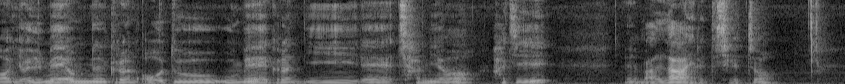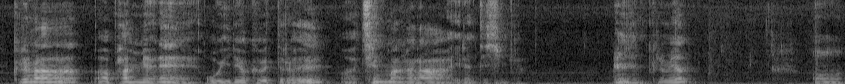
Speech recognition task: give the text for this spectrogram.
어, 열매 없는 그런 어두움의 그런 일에 참여하지 말라 이런 뜻이겠죠. 그러나 어, 반면에 오히려 그것들을 어, 책망하라 이런 뜻입니다. 그러면 어,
